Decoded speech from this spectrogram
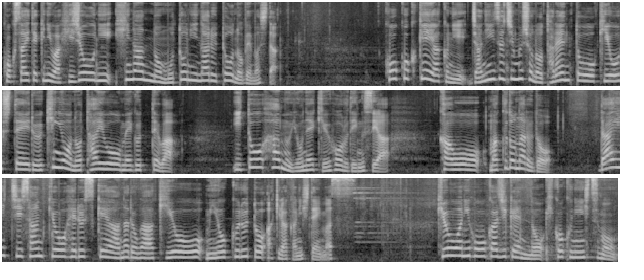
国際的には非常に非難のもとになると述べました。広告契約にジャニーズ事務所のタレントを起用している企業の対応をめぐっては伊藤ハム米久ホールディングスや花王マクドナルド第一三共ヘルスケアなどが起用を見送ると明らかにしています。京アニ放火事件の被告人質問。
